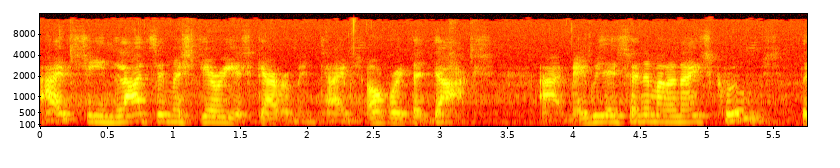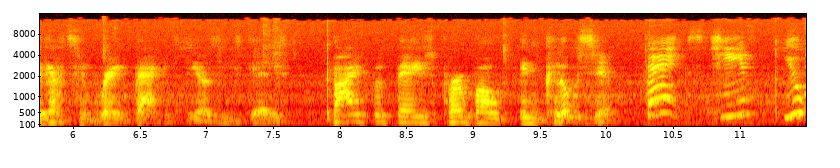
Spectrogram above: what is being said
I've seen lots of mysterious government types over at the docks. Uh, maybe they send him on a nice cruise. They got some great package deals these days. Five buffets per boat inclusive. Thanks, Chief. You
